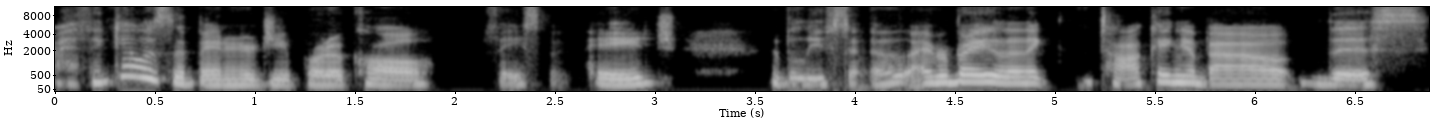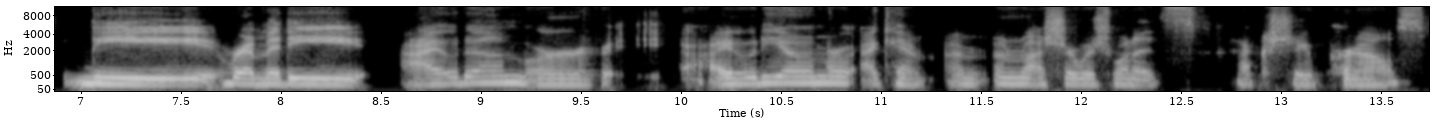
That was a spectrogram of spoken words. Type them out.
I think it was the Banerjee Protocol Facebook page. I believe so. Everybody like talking about this, the remedy iodum or iodium, or I can't, I'm, I'm not sure which one it's actually pronounced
